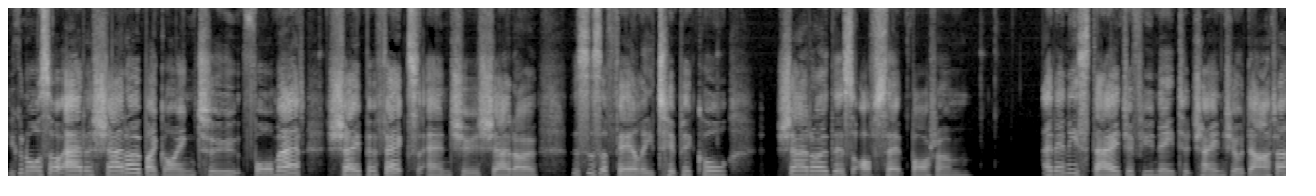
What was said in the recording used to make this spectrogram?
You can also add a shadow by going to Format, Shape Effects, and choose Shadow. This is a fairly typical shadow, this offset bottom at any stage, if you need to change your data,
